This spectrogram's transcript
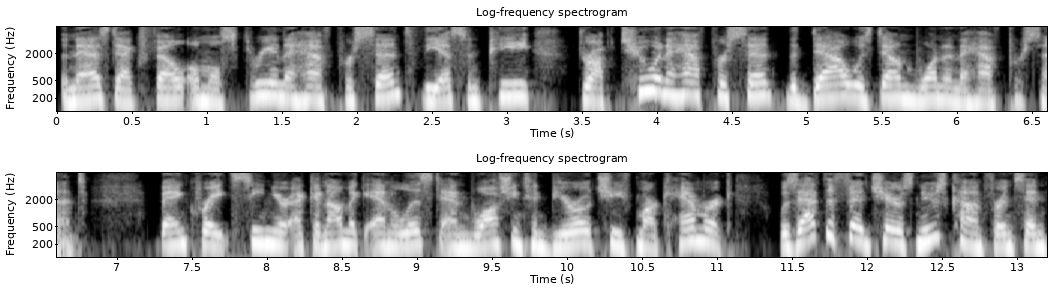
The Nasdaq fell almost three and a half percent. The S&P dropped two and a half percent. The Dow was down one and a half percent. Bankrate senior economic analyst and Washington bureau chief Mark Hamrick was at the Fed chair's news conference and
